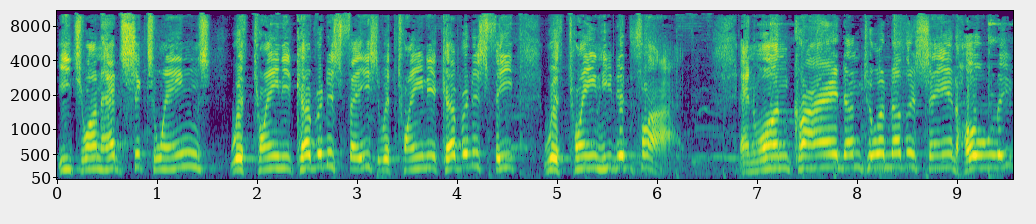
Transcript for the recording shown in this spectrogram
Each one had six wings. With twain he covered his face, with twain he covered his feet, with twain he did fly. And one cried unto another, saying, Holy,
